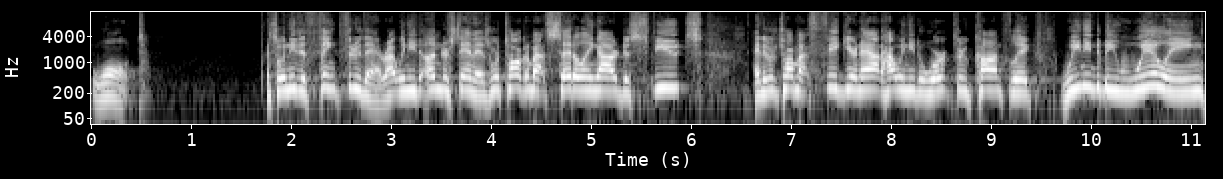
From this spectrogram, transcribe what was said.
want. And so we need to think through that, right? We need to understand that. As we're talking about settling our disputes, and as we're talking about figuring out how we need to work through conflict, we need to be willing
